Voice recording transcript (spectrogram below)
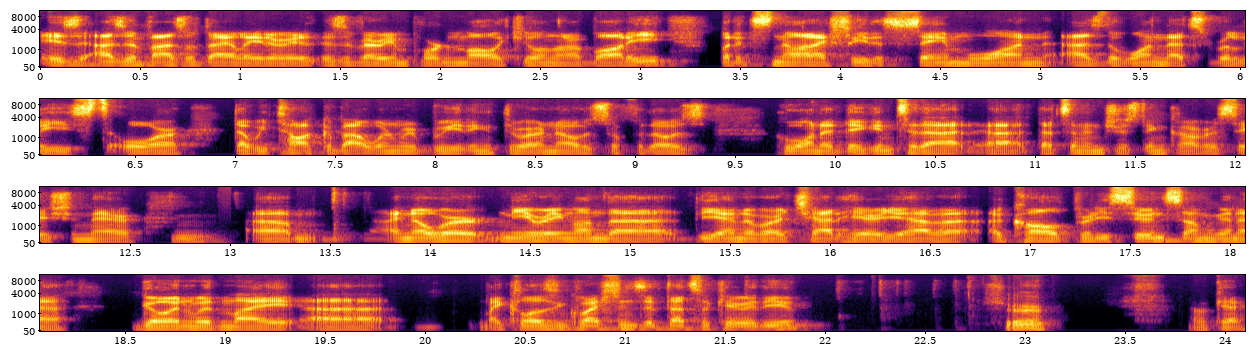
is as a vasodilator is a very important molecule in our body, but it's not actually the same one as the one that's released or that we talk about when we're breathing through our nose. So for those who want to dig into that, uh, that's an interesting conversation there. Mm. Um, I know we're nearing on the the end of our chat here. You have a, a call pretty soon, so I'm gonna go in with my uh, my closing questions if that's okay with you. Sure. Okay,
